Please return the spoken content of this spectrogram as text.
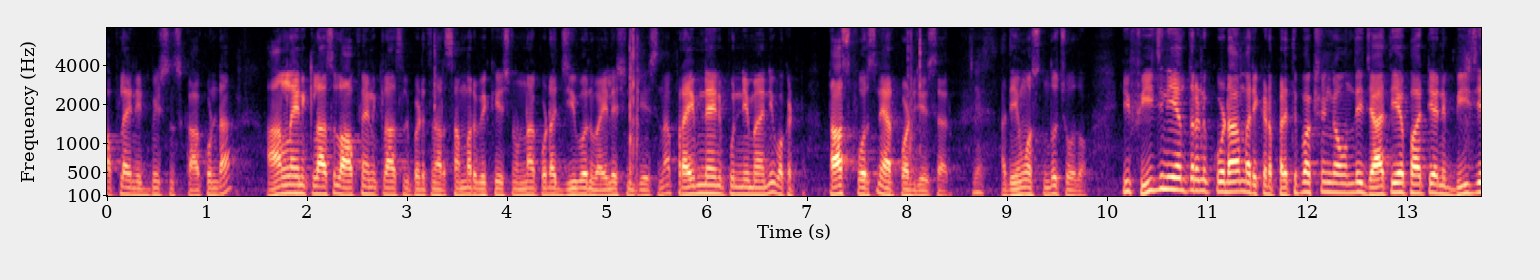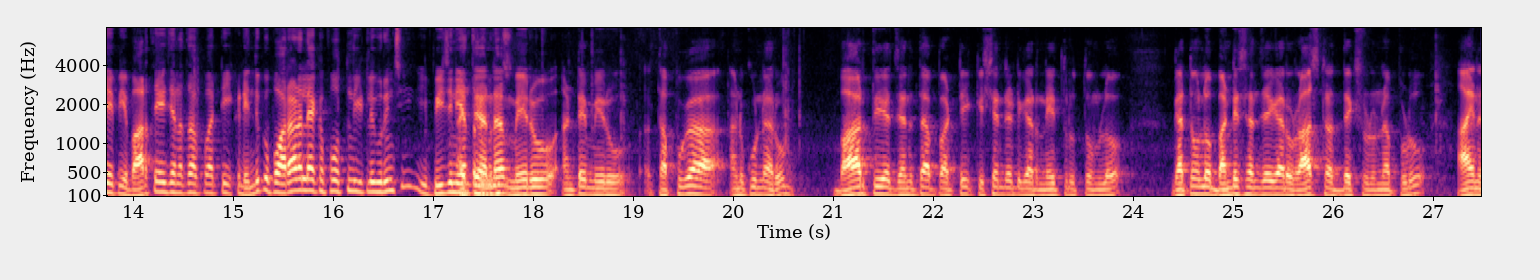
ఆఫ్లైన్ అడ్మిషన్స్ కాకుండా ఆన్లైన్ క్లాసులు ఆఫ్లైన్ క్లాసులు పెడుతున్నారు. సమ్మర్ వెకేషన్ ఉన్నా కూడా జీవోని వైలేషన్ చేసిన ప్రైమ్ నైన్ పుణ్యమ అని ఒక టాస్క్ ఫోర్స్ని ఏర్పాటు చేశారు. అదేమొస్తుందో చూద్దాం. ఈ ఫీజు నియంత్రణ కూడా మరి ఇక్కడ ప్రతిపక్షంగా ఉంది. జాతీయ పార్టీ అని బీజేపీ భారతీయ జనతా పార్టీ ఇక్కడ ఎందుకు పోరాడలేకపోతుంది వీటి గురించి ఈ ఫీజు నియంత్రణ మీరు అంటే మీరు తప్పుగా అనుకున్నారు. భారతీయ జనతా పార్టీ కిషన్ రెడ్డి గారి నేతృత్వంలో గతంలో బండి సంజయ్ గారు రాష్ట్ర అధ్యక్షుడు ఉన్నప్పుడు ఆయన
